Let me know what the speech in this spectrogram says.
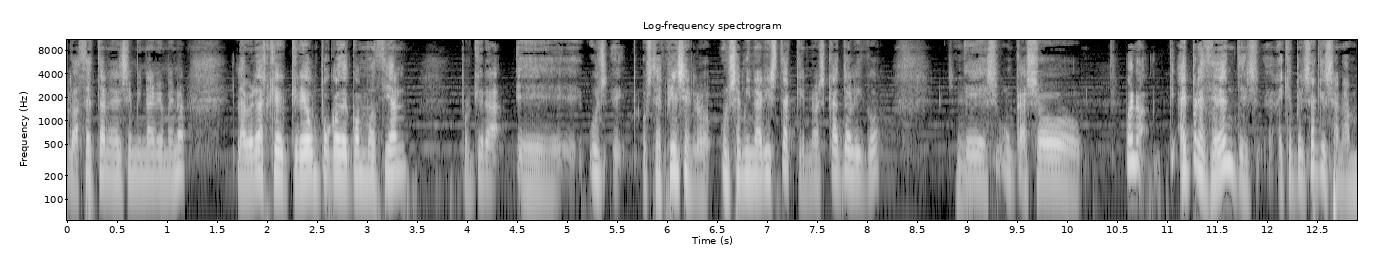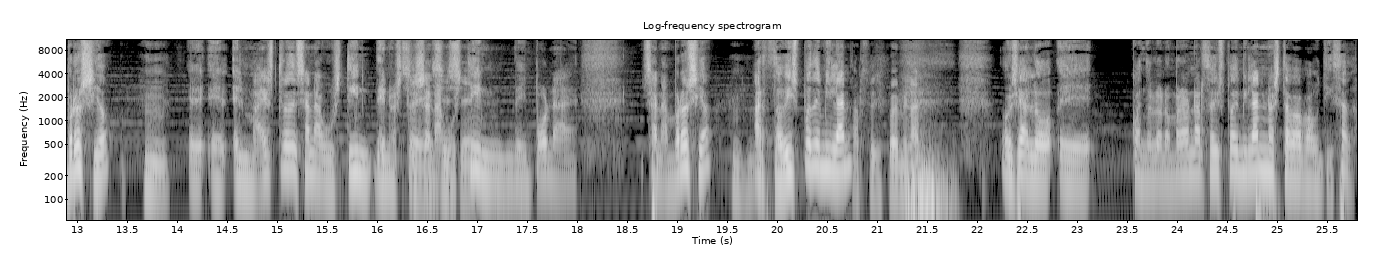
Lo aceptan en el seminario menor. La verdad es que creó un poco de conmoción porque era, eh, un- eh, ustedes piénsenlo, un seminarista que no es católico, Sí. es un caso... Bueno, hay precedentes. Hay que pensar que San Ambrosio, Mm. el, el- el maestro de San Agustín, de nuestro Sí, San sí. Agustín de Hipona, San Ambrosio, arzobispo de Milán, Arzobispo de Milán. o sea, lo, eh, cuando lo nombraron arzobispo de Milán no estaba bautizado.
